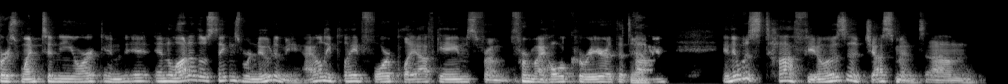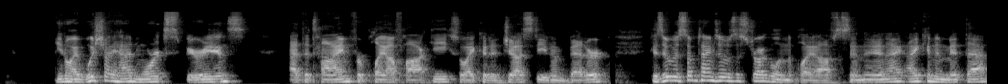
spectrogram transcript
first went to New York, and it, and a lot of those things were new to me. I only played four playoff games from from my whole career at the time, yeah. and it was tough. You know, it was an adjustment. Um, you know, I wish I had more experience at the time for playoff hockey so I could adjust even better because it was sometimes it was a struggle in the playoffs and and I, I can admit that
